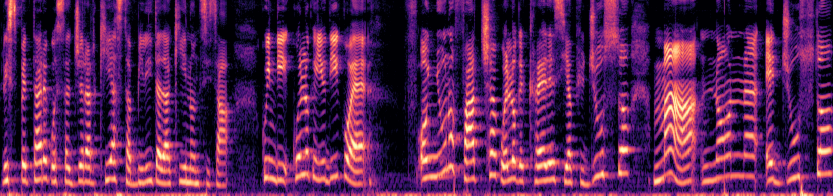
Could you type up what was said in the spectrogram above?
rispettare questa gerarchia stabilita da chi non si sa. Quindi quello che io dico è ognuno faccia quello che crede sia più giusto, ma non è giusto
